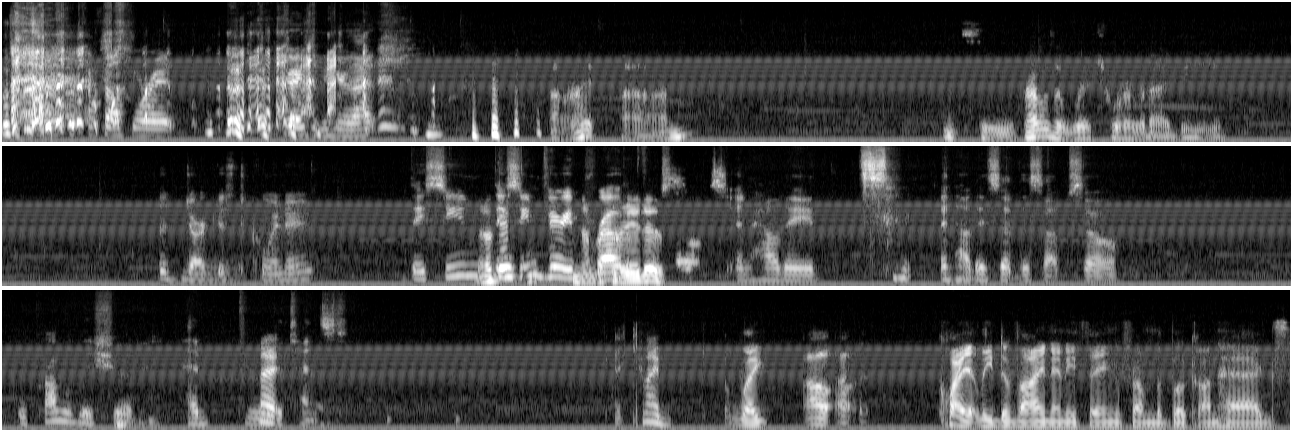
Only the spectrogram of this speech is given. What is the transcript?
I fell for it. You guys didn't hear that. all right. Um, let's see. If I was a witch, where would I be? The darkest corner. They seem they seem very Number proud three of it is. themselves and how they and how they set this up. So we probably should head through Hey. the tents. Can I, like, I'll, I'll quietly divine anything from the book on hags?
